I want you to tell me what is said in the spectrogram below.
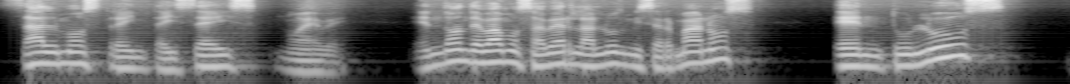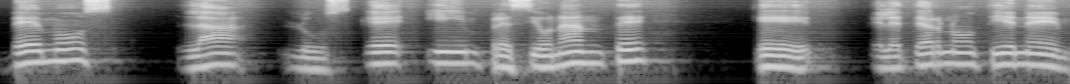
Salmos 36, 9. ¿En dónde vamos a ver la luz, mis hermanos? En tu luz vemos la luz. Qué impresionante que el Eterno tiene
